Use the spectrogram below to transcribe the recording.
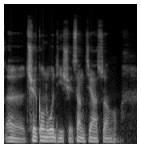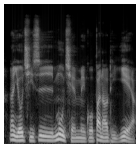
呃缺工的问题雪上加霜哦。那尤其是目前美国半导体业啊。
